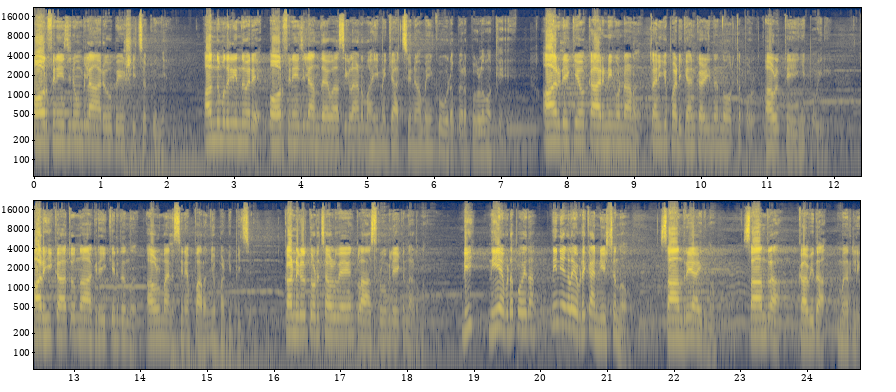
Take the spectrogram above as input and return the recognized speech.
ഓർഫനേജിന് മുമ്പിൽ ആരോ ഉപേക്ഷിച്ച കുഞ്ഞ്. അന്നു മുതൽ ഇന്ന് വരെ ഓർഫനേജിലെ അന്തേവാസികളാണ് മഹിമയ്ക്ക് അച്ഛനും അമ്മയും കൂടപ്പിറപ്പുകളും ഒക്കെ ആരുടെയൊക്കെയോ കാരുണ്യം കൊണ്ടാണ് തനിക്ക് പഠിക്കാൻ കഴിയുന്നതെന്ന് ഓർത്തപ്പോൾ അവൾ തേങ്ങിപ്പോയി. അർഹിക്കാത്തൊന്നും ആഗ്രഹിക്കരുതെന്ന് അവൾ മനസ്സിനെ പറഞ്ഞു പഠിപ്പിച്ചു. കണ്ണുകൾ തുടച്ച് അവൾ വേഗം ക്ലാസ് റൂമിലേക്ക് നടന്നു. ഡി നീ എവിടെ പോയതാ? നീ ഞങ്ങൾ എവിടേക്ക് അന്വേഷിച്ചെന്നോ? സാന്ദ്രയായിരുന്നു. സാന്ദ്ര കവിത മെർലി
